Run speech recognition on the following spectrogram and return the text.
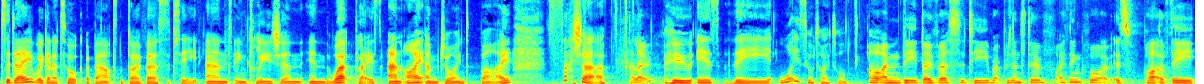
Today we're going to talk about diversity and inclusion in the workplace, and I am joined by Sasha. Hello. Who is the what is your title? Oh, I'm the diversity representative. I think for it's part of the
